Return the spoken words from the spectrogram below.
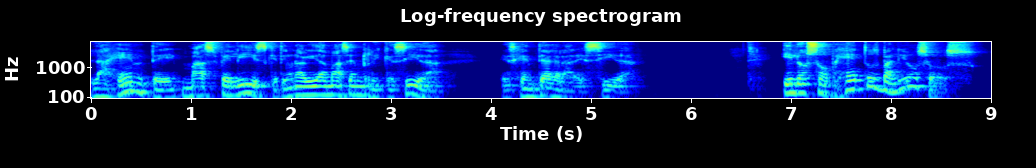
La gente más feliz, que tiene una vida más enriquecida, es gente agradecida. Y los objetos valiosos,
